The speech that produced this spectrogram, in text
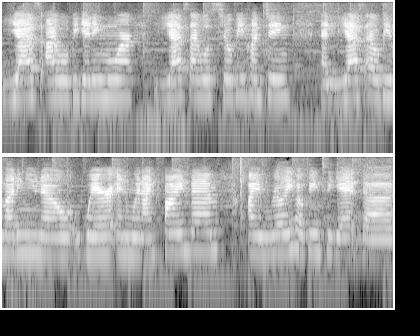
Yes, I will be getting more. Yes, I will still be hunting. And yes, I will be letting you know where and when I find them. I'm really hoping to get the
